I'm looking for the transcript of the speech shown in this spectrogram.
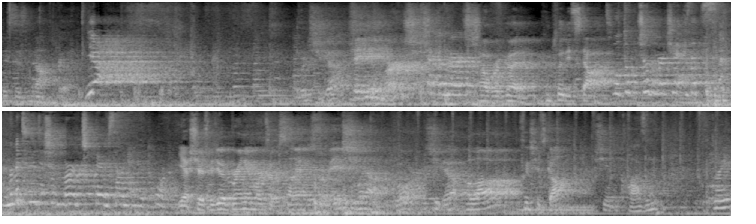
This is not good. Yeah! Where did she go? Taking any merch? Check the merch. No, we're good. Completely stopped. Well, don't show the merch yet, because that's limited edition merch they're selling at your tour. Yeah, sure. We do a brand new merch that we're selling at the store. Maybe she went out the door. Where'd she go? Hello? Looks like she's gone. Is she in the closet? Three,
